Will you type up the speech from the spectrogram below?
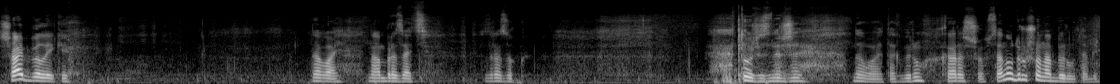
Шайб великих. Давай, на образець. Зразок. Тоже з. Давай, так беру. Хорошо. Все, ну друг що наберу тобі.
